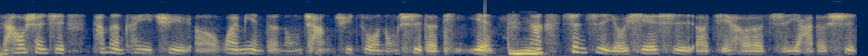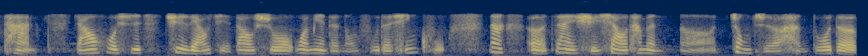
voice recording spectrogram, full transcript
然后甚至他们可以去呃外面的农场去做农事的体验。嗯那甚至有一些是呃结合了职涯的试探，然后或是去了解到说外面的农夫的辛苦。那呃在学校他们呃种植了很多的。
